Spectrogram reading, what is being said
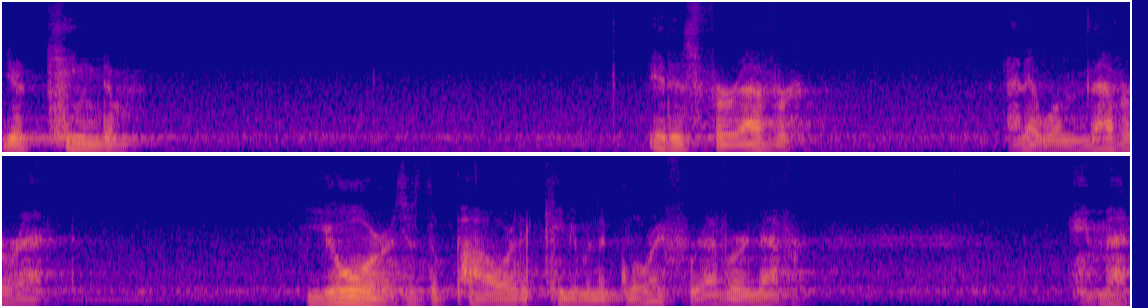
Your kingdom, it is forever and it will never end. Yours is the power, the kingdom, and the glory forever and ever. Amen.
